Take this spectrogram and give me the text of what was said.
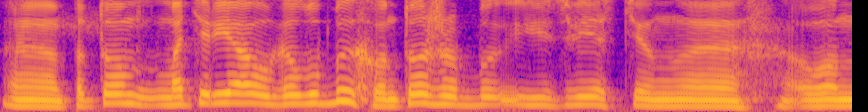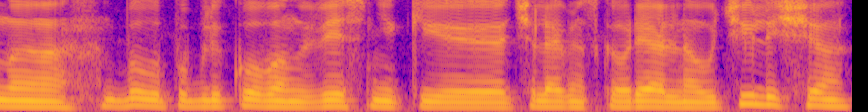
потом материал голубых, он тоже известен, э, он э, был опубликован в Вестнике Челябинского реального училища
